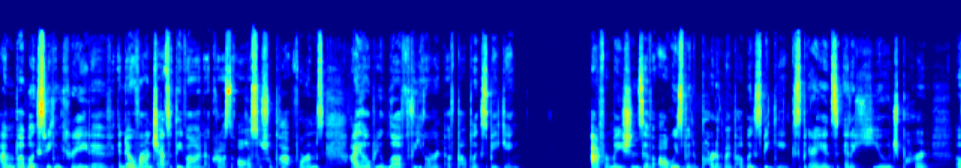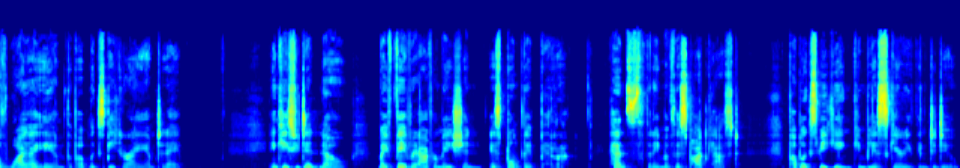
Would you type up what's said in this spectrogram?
I'm a public speaking creative, and over on Chats with Yvonne across all social platforms, I hope you love the art of public speaking. Affirmations have always been a part of my public speaking experience and a huge part of why I am the public speaker I am today. In case you didn't know, my favorite affirmation is Ponte Perra, hence the name of this podcast. Public speaking can be a scary thing to do,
